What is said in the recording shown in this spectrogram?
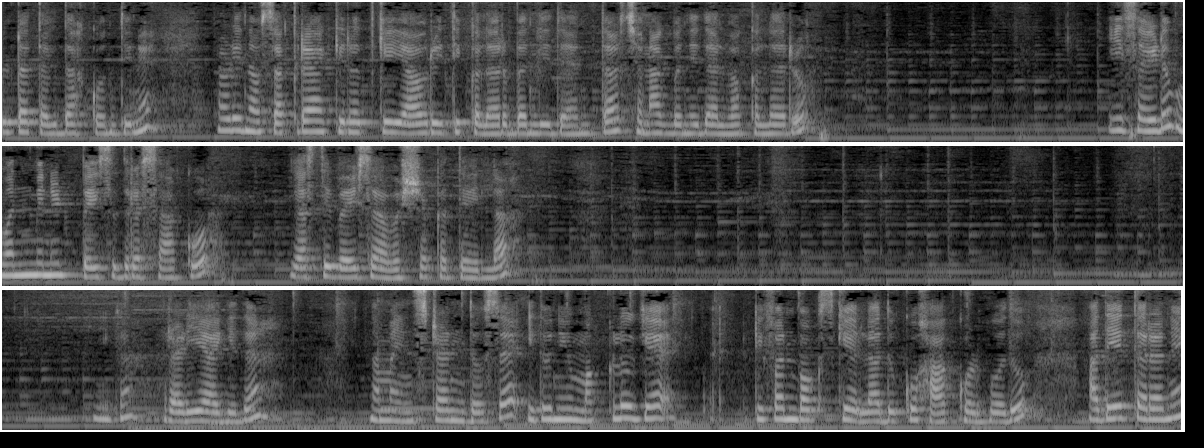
ಉಲ್ಟಾ ತೆಗೆದು ಹಾಕ್ಕೊತೀನಿ ನೋಡಿ, ನಾವು ಸಕ್ಕರೆ ಹಾಕಿರೋದಕ್ಕೆ ಯಾವ ರೀತಿ ಕಲರ್ ಬಂದಿದೆ ಅಂತ. ಚೆನ್ನಾಗಿ ಬಂದಿದೆ ಅಲ್ವಾ ಕಲರು ಈ ಸೈಡು ಒಂದು ಮಿನಿಟ್ ಬೇಯಿಸಿದ್ರೆ ಸಾಕು. ಜಾಸ್ತಿ ಬೇಯಿಸೋ ಅವಶ್ಯಕತೆ ಇಲ್ಲ. ಈಗ ರೆಡಿಯಾಗಿದೆ ನಮ್ಮ ಇನ್ಸ್ಟಂಟ್ ದೋಸೆ. ಇದು ನೀವು ಮಕ್ಕಳಿಗೆ ಟಿಫನ್ ಬಾಕ್ಸ್ಗೆ ಎಲ್ಲದಕ್ಕೂ ಹಾಕ್ಕೊಡ್ಬೋದು. ಅದೇ ಥರನೇ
